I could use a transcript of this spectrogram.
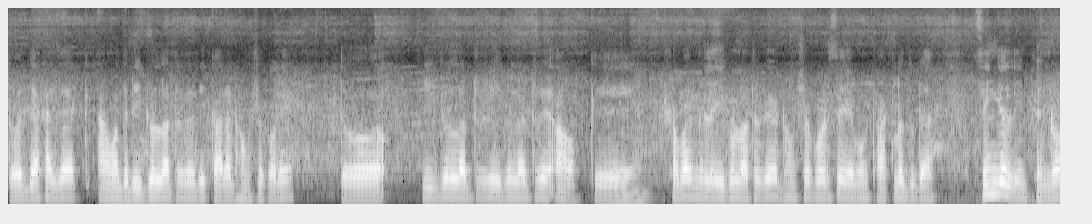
তো দেখা যাক আমাদের ইগল লাটারি কারা ধ্বংস করে। তো ইগল লাটারি ইগল লাটারি ওকে। সবাই মিলে ইগল লাটারি ধ্বংস করছে এবং থাকল দুটা সিঙ্গেল ইনফেন্ড্রো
